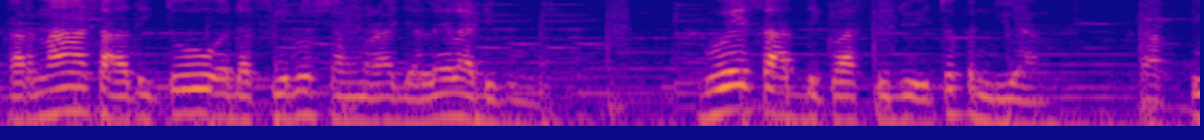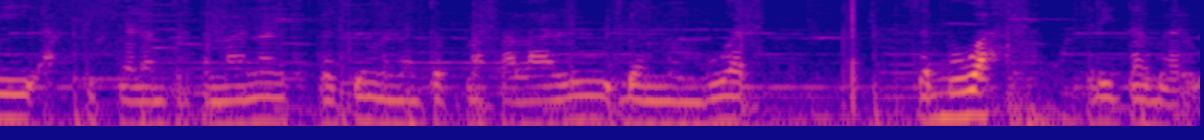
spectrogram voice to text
karena saat itu ada virus yang merajalela di bumi. Gue saat di kelas 7 itu pendiam, tapi aktif dalam pertemanan seperti menutup masa lalu dan membuat sebuah cerita baru.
